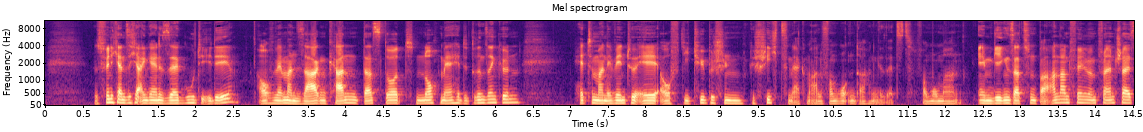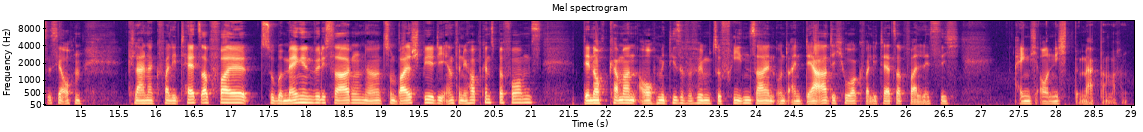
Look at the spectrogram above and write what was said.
das finde ich an sich eigentlich eine sehr gute Idee auch wenn man sagen kann, dass dort noch mehr hätte drin sein können, hätte man eventuell auf die typischen Geschichtsmerkmale vom Roten Drachen gesetzt, vom Roman. Im Gegensatz zu ein paar anderen Filmen im Franchise ist ja auch ein kleiner Qualitätsabfall zu bemängeln, würde ich sagen. Ne? Zum Beispiel die Anthony Hopkins Performance. Dennoch kann man auch mit dieser Verfilmung zufrieden sein und ein derartig hoher Qualitätsabfall lässt sich eigentlich auch nicht bemerkbar machen.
